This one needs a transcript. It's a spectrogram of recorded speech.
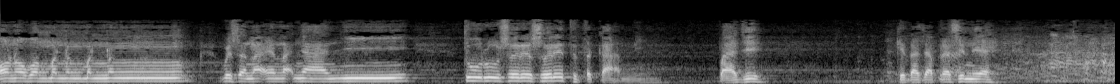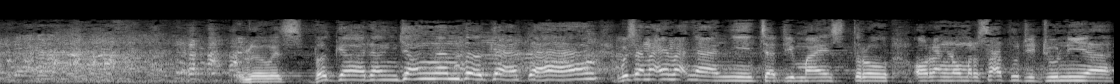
Ana wong meneng-meneng wis enak-enak nyanyi, turu sore-sore ditekani. Pak Haji, kita capresin ya. Lu wis begadang jangan begadang Wis enak-enak nyanyi jadi maestro Orang nomor satu di dunia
